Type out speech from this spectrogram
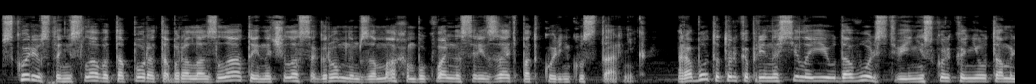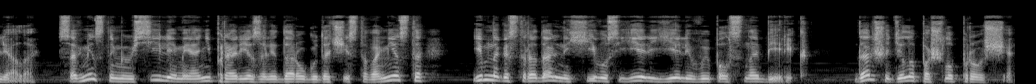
Вскоре у Станислава топор отобрала злато и начала с огромным замахом буквально срезать под корень кустарник. Работа только приносила ей удовольствие и нисколько не утомляла. Совместными усилиями они прорезали дорогу до чистого места, и многострадальный Хивус еле-еле выполз на берег. Дальше дело пошло проще.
